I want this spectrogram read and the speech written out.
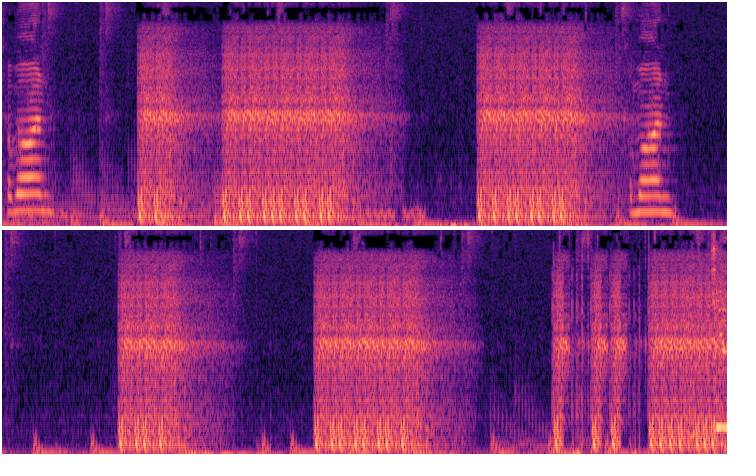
Come on. Come on. You?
